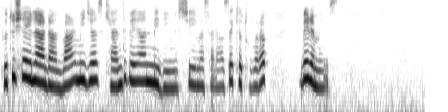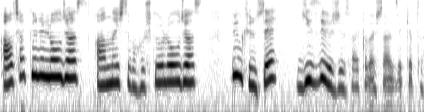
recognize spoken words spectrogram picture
Kötü şeylerden vermeyeceğiz. Kendi beğenmediğimiz şeyi mesela zekat olarak veremeyiz. Alçak gönüllü olacağız. Anlayışlı ve hoşgörülü olacağız. Mümkünse gizli vereceğiz arkadaşlar zekatı.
